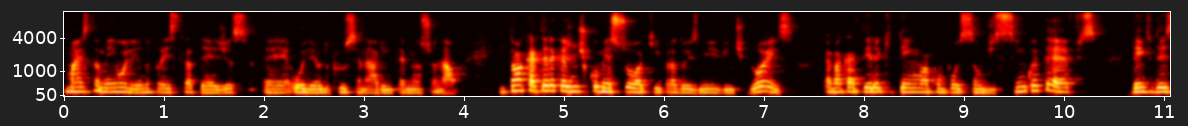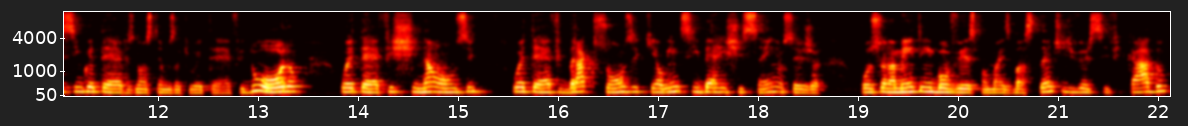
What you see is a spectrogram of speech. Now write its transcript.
mas também olhando para estratégias, é, olhando para o cenário internacional. Então a carteira que a gente começou aqui para 2022 é uma carteira que tem uma composição de cinco ETFs. Dentro desses cinco ETFs, nós temos aqui o ETF do ouro, o ETF China 11, o ETF Brax 11, que é o índice BRX100, ou seja, posicionamento em Ibovespa, mas bastante diversificado,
